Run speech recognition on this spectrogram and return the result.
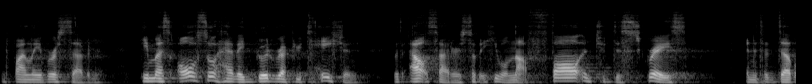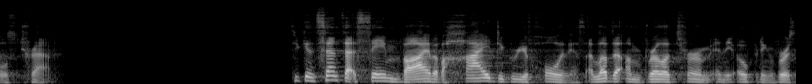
And finally, verse 7 he must also have a good reputation with outsiders so that he will not fall into disgrace and into the devil's trap. So you can sense that same vibe of a high degree of holiness. I love that umbrella term in the opening verse.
